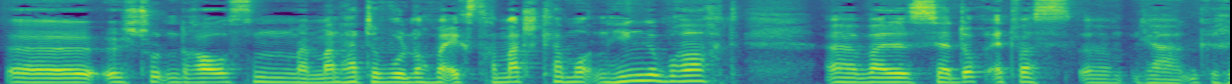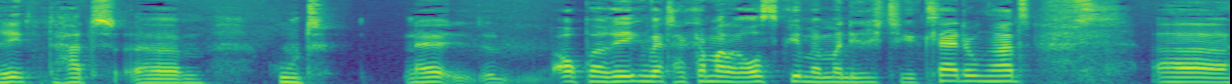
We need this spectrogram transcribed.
äh, Stunden draußen. Mein Mann hatte wohl noch mal extra Matschklamotten hingebracht, äh, weil es ja doch etwas äh, ja, geregnet hat. Ähm, gut, Ne, auch bei Regenwetter kann man rausgehen, wenn man die richtige Kleidung hat. Äh,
